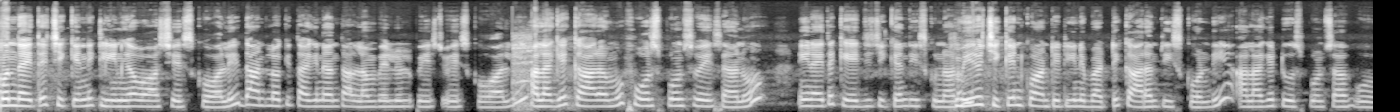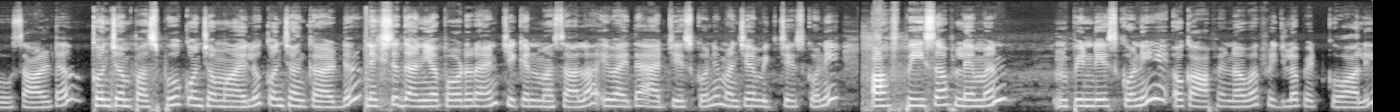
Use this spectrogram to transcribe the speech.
ముందైతే చికెన్ని క్లీన్గా వాష్ చేసుకోవాలి. దాంట్లోకి తగినంత అల్లం వెల్లుల్లి పేస్ట్ వేసుకోవాలి. అలాగే కారము ఫోర్ స్పూన్స్ వేసాను నేనైతే కేజీ చికెన్ తీసుకున్నాను. మీరు చికెన్ క్వాంటిటీని బట్టి కారం తీసుకోండి. అలాగే టూ స్పూన్స్ ఆఫ్ సాల్ట్ కొంచెం పసుపు కొంచెం ఆయిల్ కొంచెం కర్డ్ నెక్స్ట్ ధనియా పౌడర్ అండ్ చికెన్ మసాలా ఇవైతే యాడ్ చేసుకొని మంచిగా మిక్స్ చేసుకొని హాఫ్ పీస్ ఆఫ్ లెమన్ పిండేసుకొని ఒక హాఫ్ అన్ అవర్ ఫ్రిడ్జ్లో పెట్టుకోవాలి.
